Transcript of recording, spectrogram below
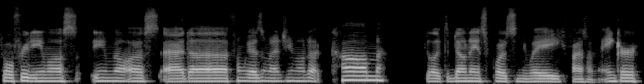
feel free to email us email us at uh filmgazm at gmail.com. If you'd like to donate, support us anyway, you can find us on Anchor.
